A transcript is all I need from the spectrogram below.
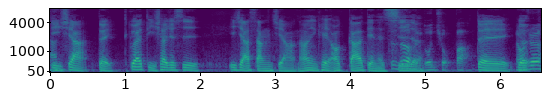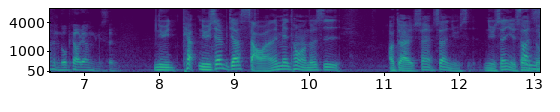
底下，对，柜在底下就是一家商家，然后你可以哦给他点的吃的，很多酒吧，对，然后就有很多漂亮女生。女漂女生比较少啊，那边通常都是，哦对啊，算算女生，女生也算多，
